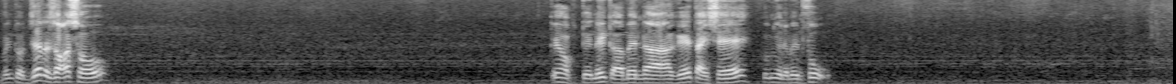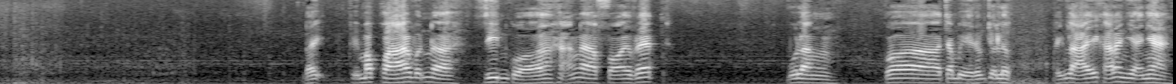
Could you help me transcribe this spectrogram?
vẫn còn rất là rõ số. Cái hộp tiện ích ở bên uh, ghế tài xế cũng như là bên phụ. Đấy cái móc khóa vẫn là zin của hãng à, Ford Everest. Vô lăng có à, trang bị hệ thống trợ lực đánh lái khá là nhẹ nhàng.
